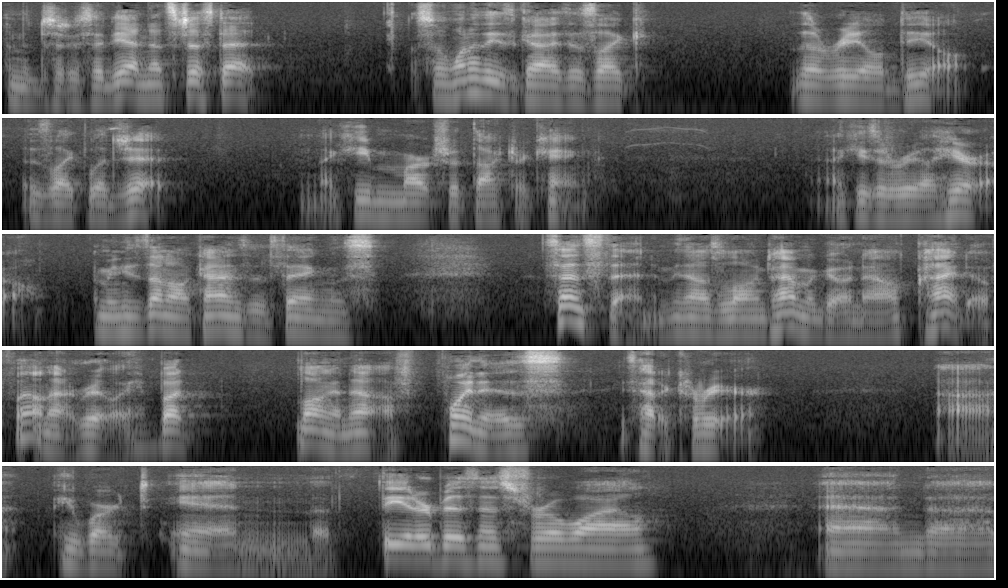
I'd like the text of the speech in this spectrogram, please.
And the detective said, "Yeah, and that's just it." So one of these guys is like the real deal. Is like legit. Like he marched with Dr. King. Like he's a real hero. I mean, he's done all kinds of things since then. I mean, that was a long time ago now, kind of. Well, not really, but long enough. Point is, he's had a career. Uh, he worked in the theater business for a while, and uh,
